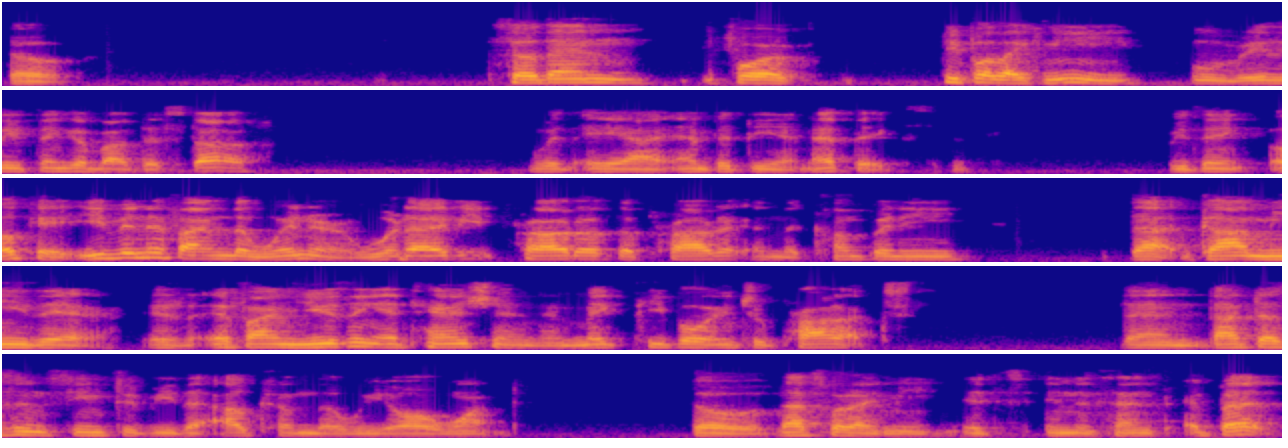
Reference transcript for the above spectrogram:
So, so then for people like me who really think about this stuff, with AI empathy and ethics. We think, okay, even if I'm the winner, would I be proud of the product and the company that got me there? If, if I'm using attention and make people into products, then that doesn't seem to be the outcome that we all want. So that's what I mean. It's in the sense, but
